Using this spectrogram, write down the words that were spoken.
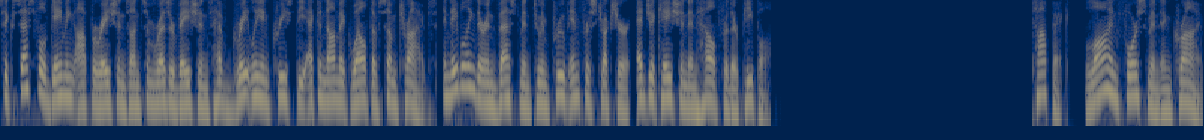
Successful gaming operations on some reservations have greatly increased the economic wealth of some tribes, enabling their investment to improve infrastructure, education and health for their people. Law enforcement and crime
